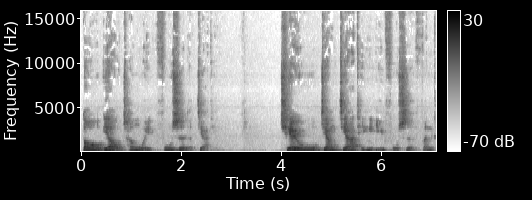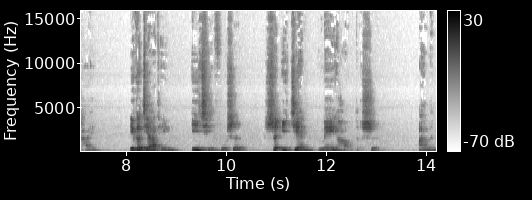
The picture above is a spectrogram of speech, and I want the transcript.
都要成为服侍的家庭，切勿将家庭与服侍分开，一个家庭。一起服侍是一件美好的事，阿门。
